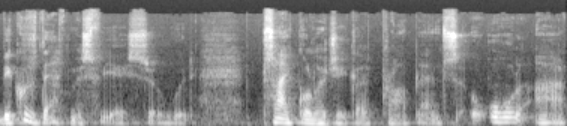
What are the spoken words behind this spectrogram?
because the atmosphere is so good, psychological problems all are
